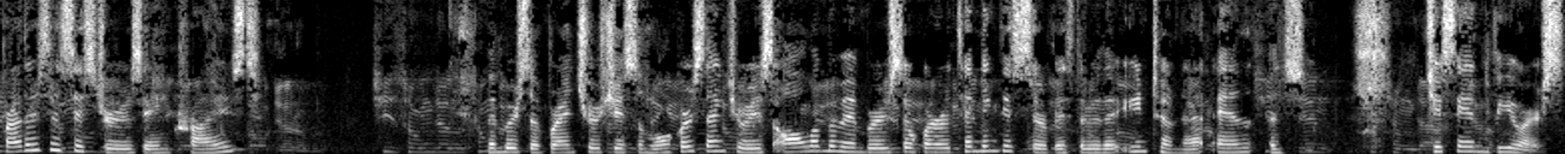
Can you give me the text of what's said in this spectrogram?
Brothers and sisters in Christ, members of branch churches and local sanctuaries, all of the members who are attending this service through the internet and GCN viewers.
